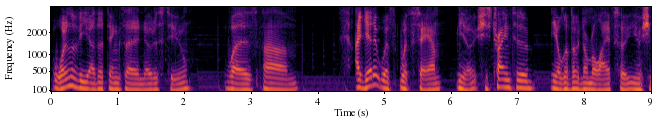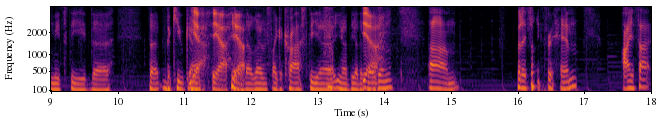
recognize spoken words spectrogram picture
one of the other things that i noticed too was um i get it with with sam you know she's trying to you know live a normal life so you know she meets the the the, the cute guy Yeah, yeah, you know, yeah. that lives like across the uh, you know the other Yeah. building um but i feel like for him i thought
